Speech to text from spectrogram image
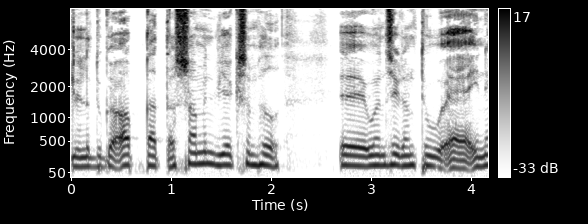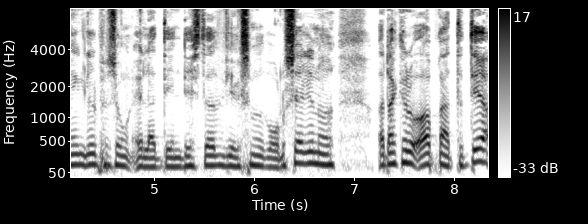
eller du kan oprette dig som en virksomhed, øh, uanset om du er en enkelt person, eller det er en decideret virksomhed, hvor du sælger noget. Og der kan du oprette dig der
